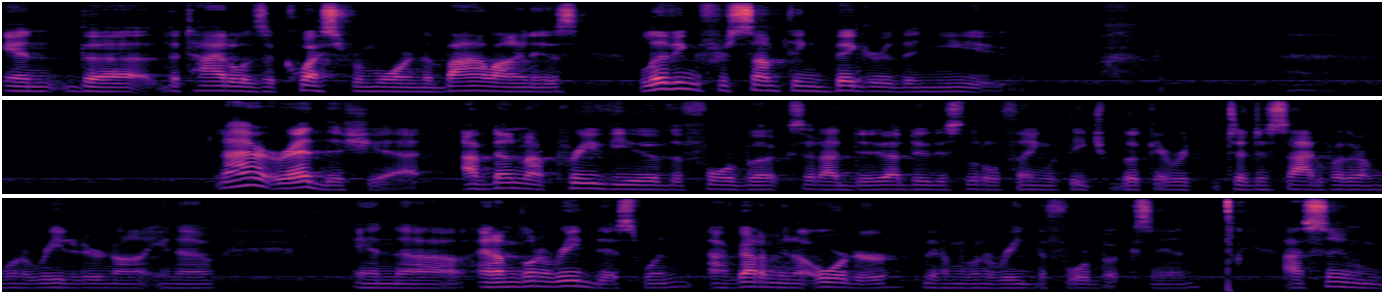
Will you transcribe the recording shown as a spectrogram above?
And the, the title is A Quest for More, and the byline is Living for Something Bigger Than You. And I haven't read this yet. I've done my preview of the four books that I do. I do this little thing with each book every, to decide whether I'm going to read it or not, you know. And, uh, and I'm going to read this one. I've got them in an order that I'm going to read the four books in. I assume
